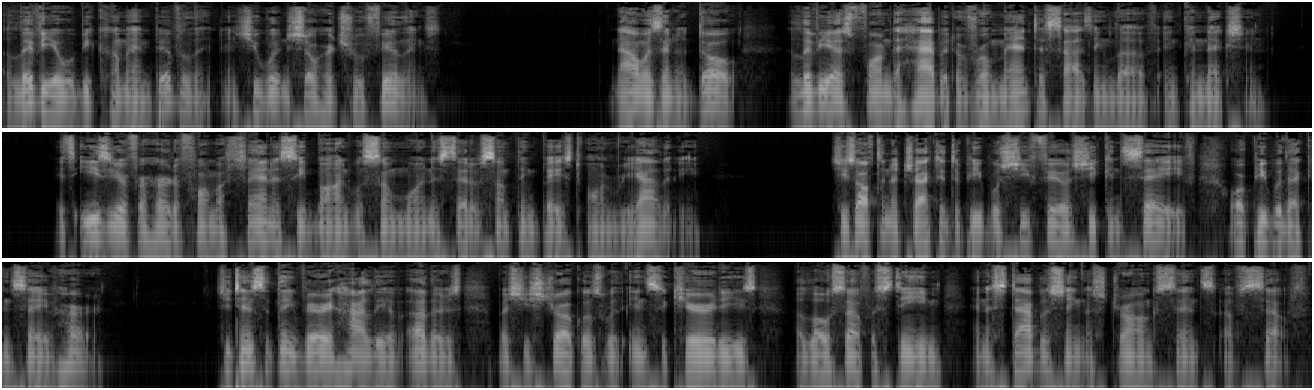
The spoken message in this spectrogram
Olivia would become ambivalent and she wouldn't show her true feelings. Now, as an adult, Olivia has formed a habit of romanticizing love and connection. It's easier for her to form a fantasy bond with someone instead of something based on reality. She's often attracted to people she feels she can save or people that can save her. She tends to think very highly of others, but she struggles with insecurities, a low self esteem, and establishing a strong sense of self.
